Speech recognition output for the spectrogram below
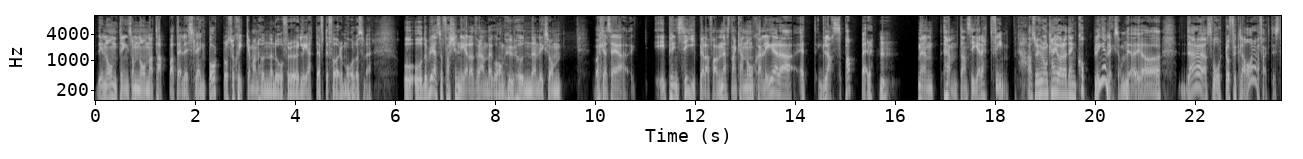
det är någonting som någon har tappat eller slängt bort och så skickar man hunden då för att leta efter föremål och sådär. Och, och då blir jag så fascinerad varenda gång hur hunden liksom, vad ska jag säga, i princip i alla fall, nästan kan nonchalera ett glasspapper Mm. men hämta en cigarettfimp. Alltså hur de kan göra den kopplingen liksom. Mm. Jag, jag, där har jag svårt att förklara faktiskt.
